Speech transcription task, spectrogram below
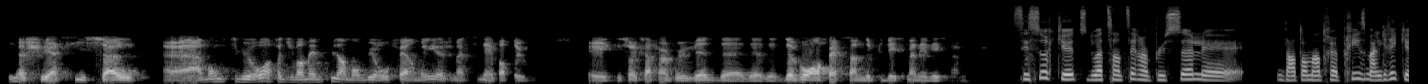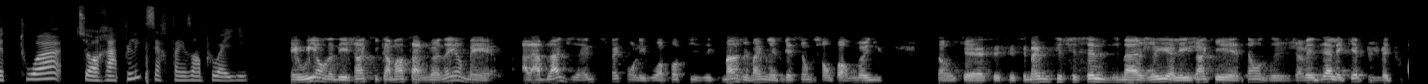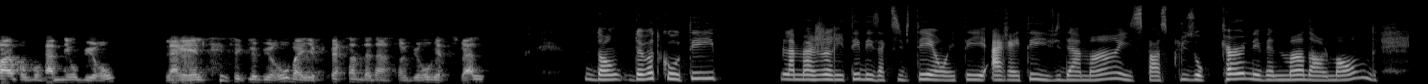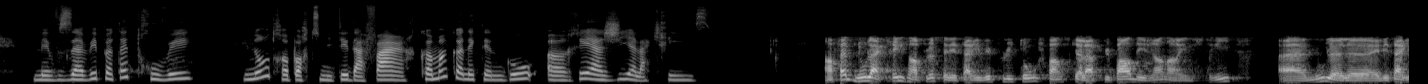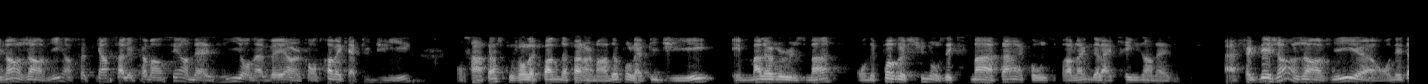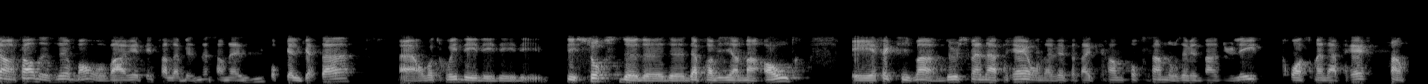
Là, je suis assis seul euh, à mon petit bureau. En fait, je ne vais même plus dans mon bureau fermé. Je m'assis n'importe où. Et c'est sûr que ça fait un peu vide de, de, de, voir personne depuis des semaines et des semaines. C'est sûr que tu dois te sentir un peu seul dans ton entreprise, malgré que toi, tu as rappelé certains employés. Et oui, on a des gens qui commencent à revenir, mais à la blague, je dirais du fait qu'on les voit pas physiquement, j'ai même l'impression qu'ils sont pas revenus. Donc, euh, c'est même difficile d'imager euh, les gens qui étaient. J'avais dit à l'équipe, je vais tout faire pour vous ramener au bureau. La réalité, c'est que le bureau, ben, il n'y a plus personne dedans. C'est un bureau virtuel. Donc, de votre côté, la majorité des activités ont été arrêtées, évidemment. Il ne se passe plus aucun événement dans le monde. Mais vous avez peut-être trouvé une autre opportunité d'affaires. Comment Connect Go a réagi à la crise? En fait, nous, la crise, en plus, elle est arrivée plus tôt, je pense, que la plupart des gens dans l'industrie. Euh, nous, elle est arrivée en janvier. En fait, quand ça a commencé en Asie, on avait un contrat avec la PGA. On s'entend, c'est toujours le fun de faire un mandat pour la PGA. Et malheureusement, on n'a pas reçu nos équipements à temps à cause du problème de la crise en Asie. Euh, fait que déjà en janvier, euh, on était encore de dire, bon, on va arrêter de faire de la business en Asie pour quelque temps. Euh, on va trouver des, des, des, des sources d'approvisionnement de, autres. Et effectivement, deux semaines après, on avait peut-être 30 de nos événements annulés. Trois semaines après, 100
